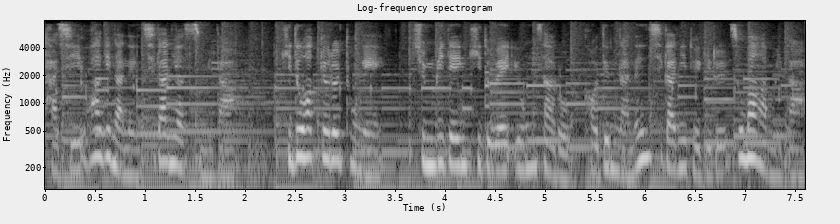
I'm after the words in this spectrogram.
다시 확인하는 시간이었습니다. 기도학교를 통해 준비된 기도의 용사로 거듭나는 시간이 되기를 소망합니다.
